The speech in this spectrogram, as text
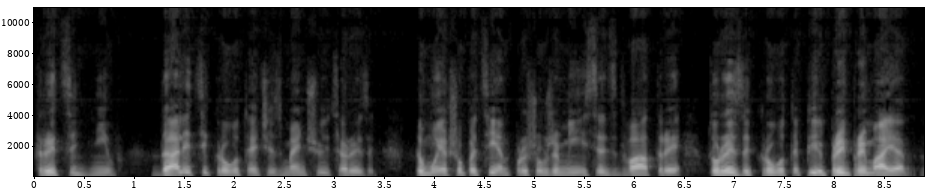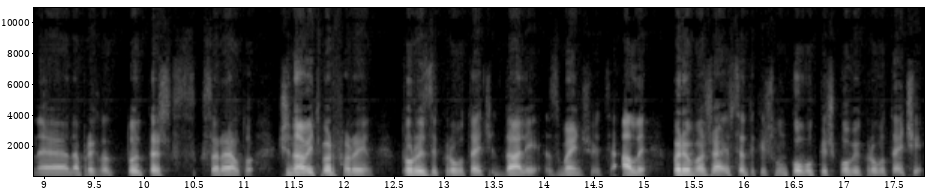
30 днів. Далі ці кровотечі зменшується ризик. Тому, якщо пацієнт пройшов вже місяць, два, три, то ризик кровотепі при- приймає, е, наприклад, то теж ксарелто, чи навіть варфарин, то ризик кровотеч далі зменшується. Але переважає все-таки шлунково-кишкові кровотечі.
